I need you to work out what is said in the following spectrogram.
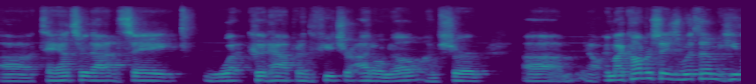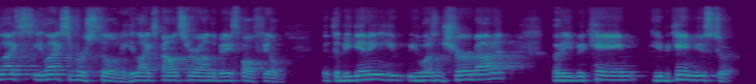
Uh, to answer that and say what could happen in the future, I don't know. I'm sure. Um, you know, in my conversations with him, he likes he likes the versatility. He likes bouncing around the baseball field. At the beginning, he, he wasn't sure about it, but he became he became used to it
